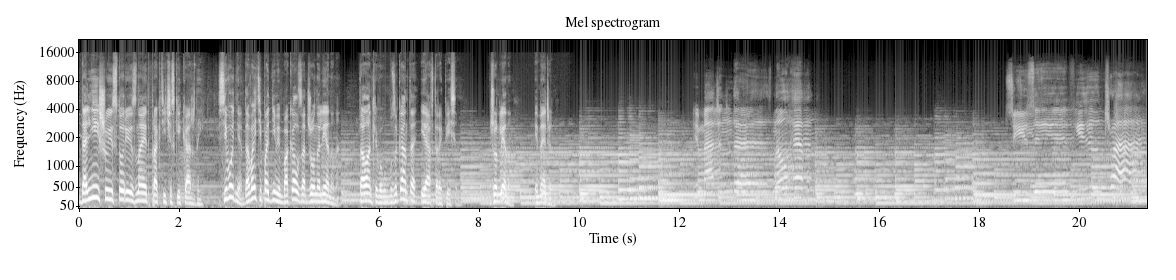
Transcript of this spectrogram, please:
дальнейшую историю знает практически каждый. Сегодня давайте поднимем бокал за Джона Леннона, талантливого музыканта и автора песен. Джон Леннон, Imagine. Imagine try.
